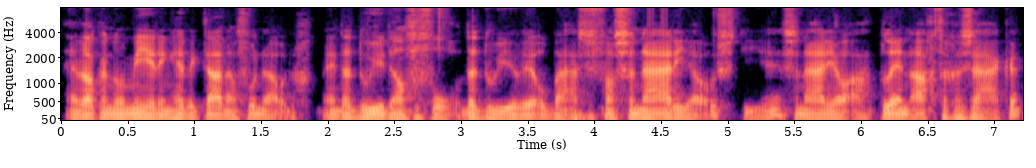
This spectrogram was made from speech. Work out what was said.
En welke normering heb ik daar dan voor nodig? En dat doe je dan vervolgens. Dat doe je weer op basis van scenario's, die hè, scenario planachtige zaken.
